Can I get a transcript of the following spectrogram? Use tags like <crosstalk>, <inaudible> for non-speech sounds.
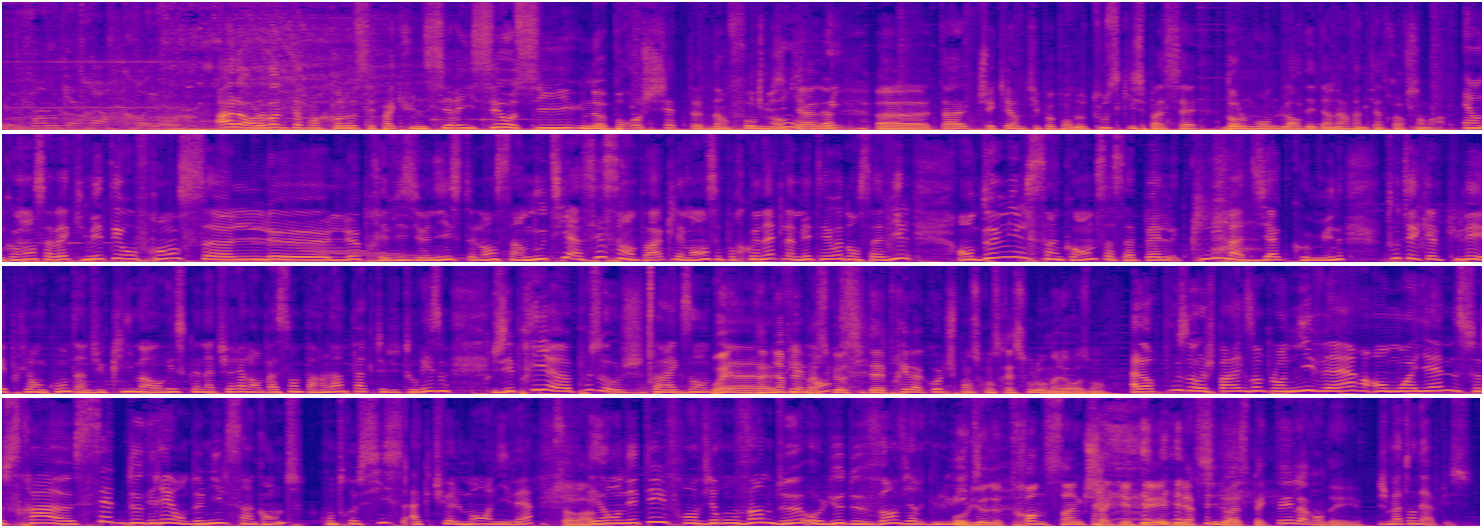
Le 24 heures chrono. Alors, le 24 heures chrono, c'est pas qu'une série, c'est aussi une brochette d'infos musicales. Oh, oui. Euh, T'as checké un petit peu pour nous tout ce qui se passait dans le monde lors des dernières 24 heures, Sandra. Et on commence avec Météo France. Euh, Le, le prévisionniste lance un outil assez sympa, Clément. C'est pour connaître la météo dans sa ville en 2050. Ça s'appelle Climadiac Commune. Tout est calculé et pris en compte, hein, du climat au risque naturel en passant par l'impact du tourisme. J'ai pris euh, Pouzauges, par exemple. Ouais, euh, t'as bien fait Clément. parce que si t'avais pris la côte, je pense qu'on serait sous l'eau malheureusement. Alors Pouzauges, par exemple, en hiver, en moyenne, ce sera euh, 7 degrés en 2050 contre 6 actuellement en hiver. Ça va. Et en été, il fera environ 22 au lieu de 20,8. Au lieu de 35 chaque été, <laughs> merci de respecter la Vendée. Je m'attendais à plus.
